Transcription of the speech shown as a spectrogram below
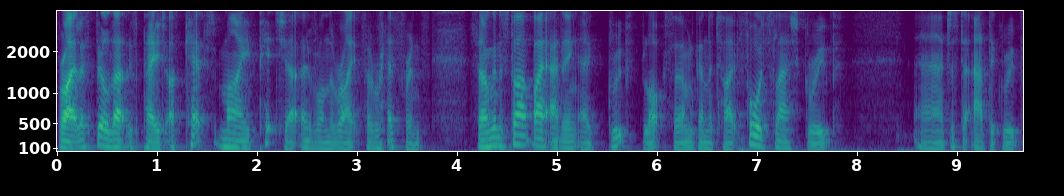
Right, let's build out this page. I've kept my picture over on the right for reference. So I'm going to start by adding a group block. So I'm going to type forward slash group uh, just to add the group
